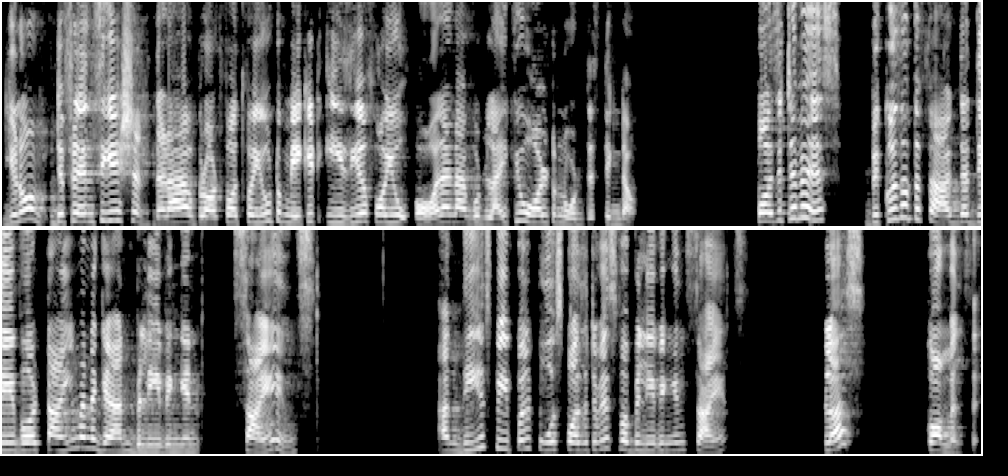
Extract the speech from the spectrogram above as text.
you know differentiation that i have brought forth for you to make it easier for you all and i would like you all to note this thing down Positivists, because of the fact that they were time and again believing in science, and these people, post-positivists, were believing in science plus common sense.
